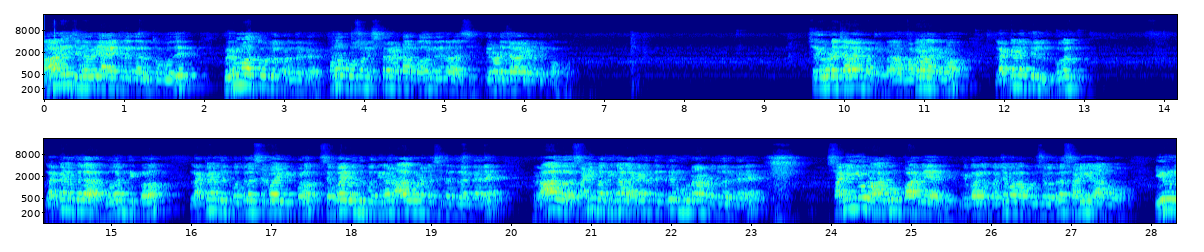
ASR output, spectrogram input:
நாலு ஜனவரி ஆயிரத்தி தொள்ளாயிரத்தி அறுபத்தி ஒன்பது பெருமாத்தூர்ல பிறந்திருக்காரு. புனர்பூசம் நட்சத்திரம் ரெண்டாம் பாதம் மிதன ராசி. இவரோட ஜாதகம் எடுத்து பார்ப்போம். ஸோ இவரோட ஜாதகம் பார்த்தீங்கன்னா மகர லக்கணம் லக்கணத்தில் புதன் லக்கணத்துல புதன் திப்பலம் லக்கணத்துக்கு பக்கத்துல செவ்வாய் பலம் செவ்வாய் வந்து பாத்தீங்கன்னா ராகுவோட நட்சத்திரத்துல இருக்காரு. ராகு சனி பாத்தீங்கன்னா லக்கணத்திற்கு மூன்றாம் இடத்துல இருக்காரு. சனியும் ராகுவும் பார்வையா இருக்கு. இங்க பாருங்க பஞ்சபாக புருஷத்துல சனியும் ராகுவும். இவங்க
